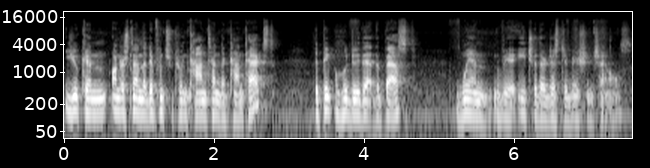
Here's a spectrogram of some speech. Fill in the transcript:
you can understand the difference between content and context, the people who do that the best win via each of their distribution channels.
